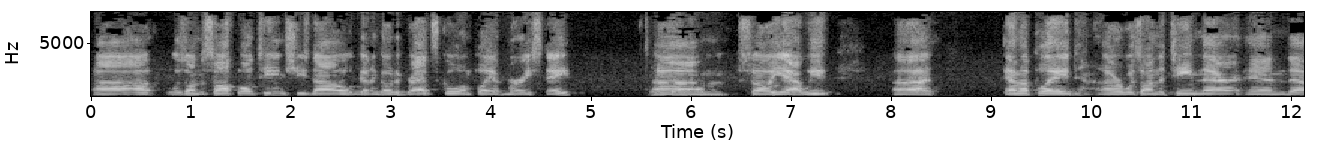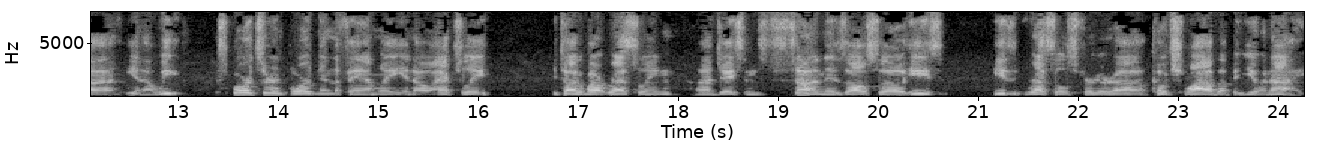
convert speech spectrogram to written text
uh, was on the softball team. She's now going to go to grad school and play at Murray State. Um, so yeah, we uh, Emma played or was on the team there, and uh, you know we sports are important in the family. You know, actually, you talk about wrestling. Uh, Jason's son is also he's he wrestles for uh, Coach Schwab up at UNI,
